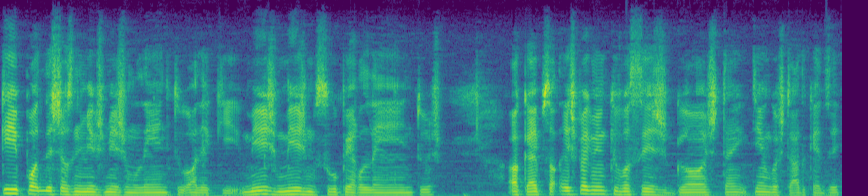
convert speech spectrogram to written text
que pode deixar os inimigos mesmo lento olha aqui mesmo mesmo super lentos Ok pessoal, eu espero mesmo que vocês gostem, tenham gostado quer dizer.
